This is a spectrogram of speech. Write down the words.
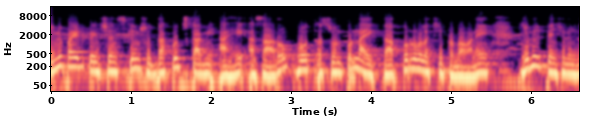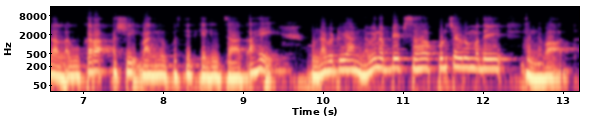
युनिफाईड पेन्शन स्कीम सुद्धा खूप कामी आहे असा आरोप होत असून पुन्हा एकदा पूर्वलक्षी प्रभावाने जुनी पेन्शन योजना लागू करा अशी मागणी उपस्थित केली जात आहे. पुन्हा भेटूया नवीन अपडेटसह पुढच्या व्हिडिओमध्ये धन्यवाद.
